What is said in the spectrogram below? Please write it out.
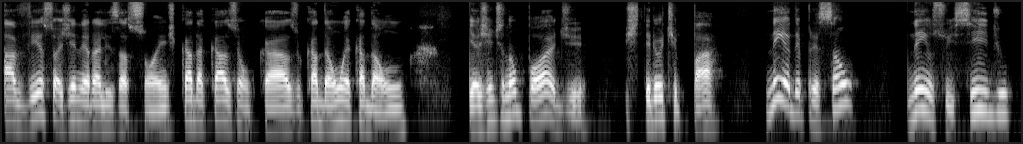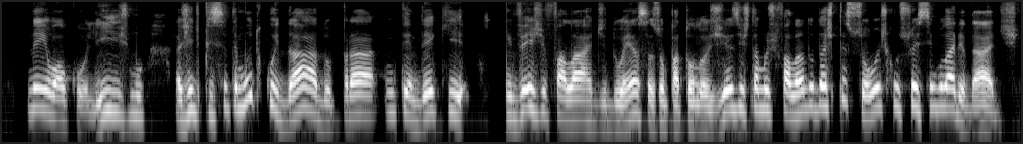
avesso a generalizações, cada caso é um caso, cada um é cada um, e a gente não pode estereotipar nem a depressão, nem o suicídio, nem o alcoolismo. A gente precisa ter muito cuidado para entender que, em vez de falar de doenças ou patologias, estamos falando das pessoas com suas singularidades.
